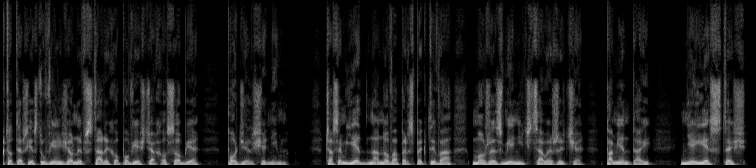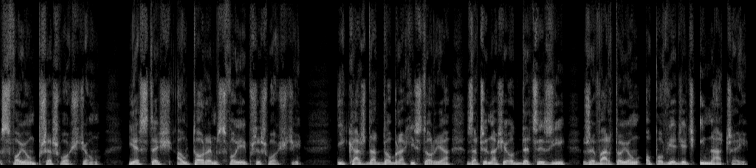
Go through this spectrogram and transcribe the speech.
kto też jest uwięziony w starych opowieściach o sobie, podziel się nim. Czasem jedna nowa perspektywa może zmienić całe życie. Pamiętaj, nie jesteś swoją przeszłością. Jesteś autorem swojej przyszłości. I każda dobra historia zaczyna się od decyzji, że warto ją opowiedzieć inaczej.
